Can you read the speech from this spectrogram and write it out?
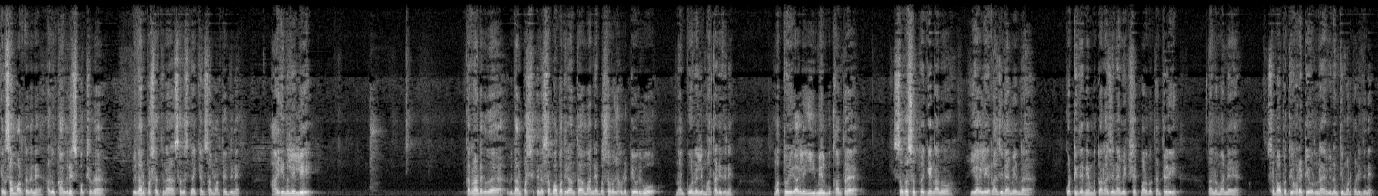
ಕೆಲಸ ಮಾಡ್ತಾ ಇದ್ದೇನೆ. ಅದು ಕಾಂಗ್ರೆಸ್ ಪಕ್ಷದ ವಿಧಾನ ಪರಿಷತ್ತಿನ ಸದಸ್ಯನಾಗಿ ಕೆಲಸ ಮಾಡ್ತಾ ಇದ್ದೇನೆ. ಆ ಹಿನ್ನೆಲೆಯಲ್ಲಿ ಕರ್ನಾಟಕದ ವಿಧಾನ ಪರಿಷತ್ತಿನ ಸಭಾಪತಿಗಳಂತ ಮಾನ್ಯ ಬಸವರಾಜ ಹೊರಟ್ಟಿ ಅವರಿಗೂ ನಾನು ಫೋನಲ್ಲಿ ಮಾತಾಡಿದ್ದೀನಿ. ಮತ್ತು ಈಗಾಗಲೇ ಇಮೇಲ್ ಮುಖಾಂತರ ಸದಸ್ಯತ್ವಕ್ಕೆ ನಾನು ಈಗಾಗಲೇ ರಾಜೀನಾಮೆಯನ್ನು ಕೊಟ್ಟಿದ್ದೇನೆ ಮತ್ತು ಆ ರಾಜೀನಾಮೆ ಎಕ್ಸೆಪ್ಟ್ ಮಾಡಬೇಕಂತೇಳಿ ನಾನು ಮಾನ್ಯ ಸಭಾಪತಿ ಹೊರಟ್ಟಿಯವರನ್ನ ವಿನಂತಿ ಮಾಡಿಕೊಂಡಿದ್ದೇನೆ.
